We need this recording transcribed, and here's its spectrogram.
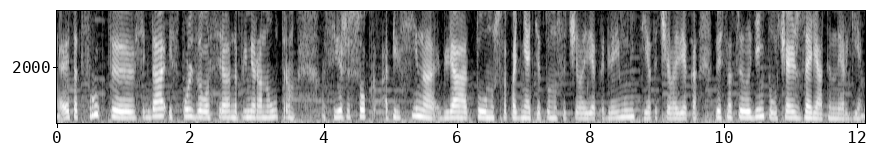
Этот фрукт э, всегда использовался, например, рано утром свежий сок апельсина для тонуса, поднятия тонуса человека, для иммунитета человека. То есть на целый день получаешь заряд энергии.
